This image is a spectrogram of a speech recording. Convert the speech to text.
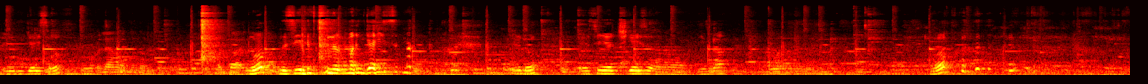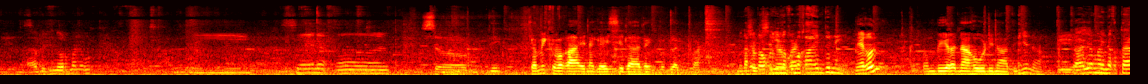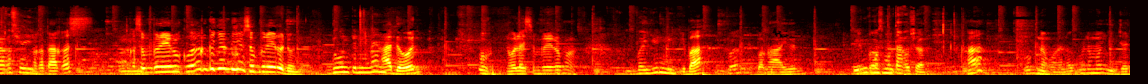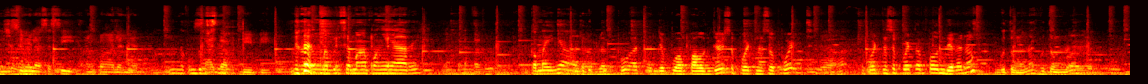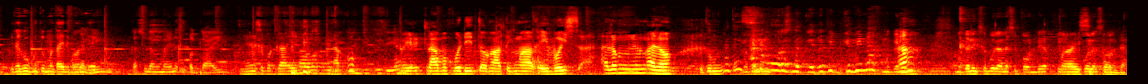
Ayun, guys, oh. Wala nga Whoop, nasilip si Norman, guys. Ayun, oh. Ayun si Edge, guys, oh. Di ba? Whoop. Sabi si Norman oh. Sana all. So, di, kami kumakain na guys sila nag-vlog pa. Nakita ko kanina kumakain dun eh. Meron? Pambira na huli natin yun ah. Sayang ay, nakatakas siya eh. Nakatakas? Nakasombrero ko. Ang ganyan din yung sombrero nun. Doon kanina. Ah, doon? Uh, nawala yung sombrero mo. Iba yun eh. Iba? Iba? Iba nga yun. Ko mas tao siya. Ha? Huwag naman. Huwag mo naman i-judge siya. Simula sa C, ang pangalan niya. Nakumbilis na. Sagap BB. Ang mabilis sa mga pangyayari. Kamay niya. Vlog po at andyan po ang founder. Support na support. Support na support ang founder. Ano? Gutom na, gutom na. Pinagugutuman tayo ni. Magaling. Kaso lang minus pagkain. Yan sa pagkain. Naku, may reklamo po dito ang ating mga K-boys. Alam yung ano? Gutom na guys. Magaling. oras nagkidabit gabi na? Magaling. Ah? Magaling sa bulala si Ponder. Ay, si sa. Wala.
